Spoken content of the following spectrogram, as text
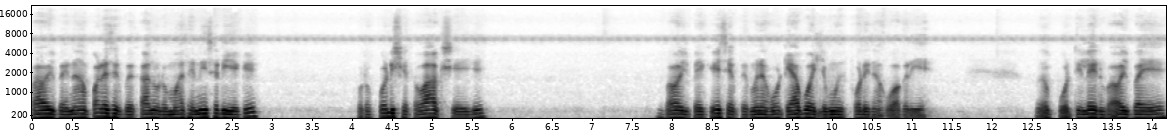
ભાવીભાઈ ના પડે છે કે ભાઈ કાનુડો માથે નહીં ચડીએ શકે ખોટો પડશે તો વાગશે એ જે. ભાવેશભાઈ કહે છે ભાઈ મને હોટી આપો એટલે હું ફોડી નાખું તો પોટી લઈને ભાવેશભાઈએ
